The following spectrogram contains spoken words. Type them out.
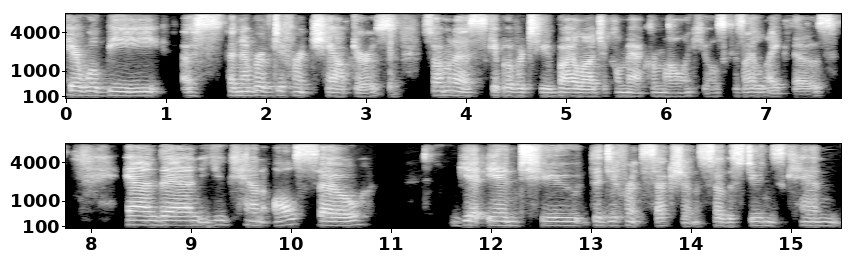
there will be a, a number of different chapters. So I'm going to skip over to biological macromolecules because I like those. And then you can also get into the different sections so the students can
